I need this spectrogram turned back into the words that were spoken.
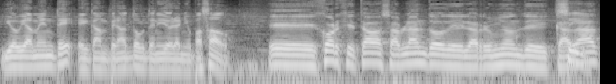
y obviamente el campeonato obtenido el año pasado. Eh, Jorge, estabas hablando de la reunión de CADAD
